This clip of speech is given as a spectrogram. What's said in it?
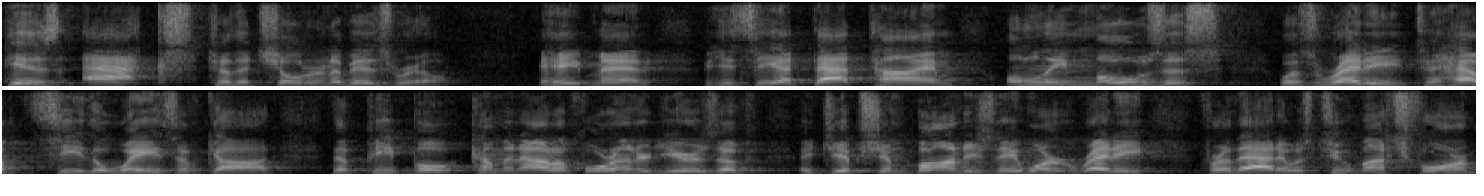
his acts to the children of Israel. Amen. You see, at that time, only Moses was ready to have see the ways of God. The people coming out of 400 years of Egyptian bondage, they weren't ready for that. It was too much for them.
